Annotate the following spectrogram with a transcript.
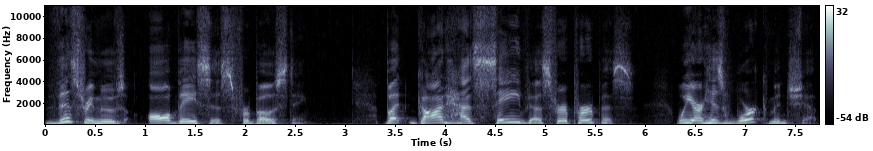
This removes all basis for boasting. But God has saved us for a purpose. We are His workmanship.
